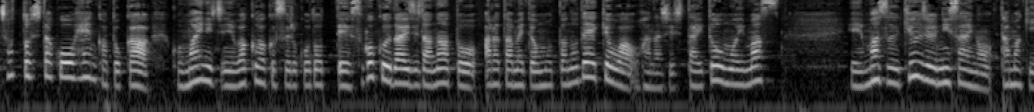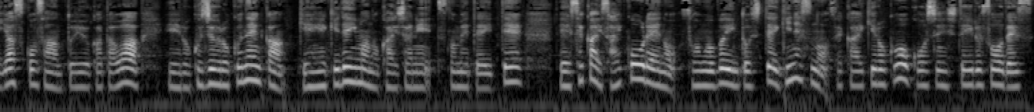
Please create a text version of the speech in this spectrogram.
ちょっとしたこう変化とか、こう毎日にワクワクすることってすごく大事だなと改めて思ったので今日はお話ししたいと思います。えー、まず92歳の玉木靖子さんという方は、えー、66年間現役で今の会社に勤めていて、えー、世界最高齢の総務部員としてギネスの世界記録を更新しているそうです。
